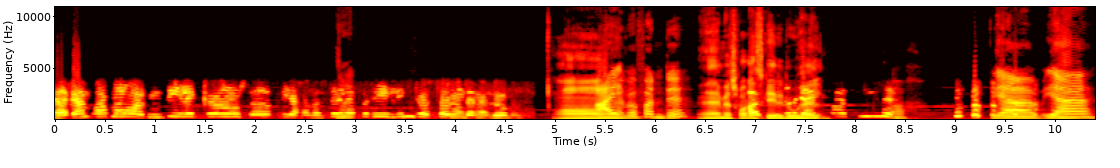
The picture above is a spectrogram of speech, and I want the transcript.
Jeg vil gerne brokke mig over, at min bil ikke kører nogen steder, fordi jeg holder stille, fordi Limfjordstunnelen den er lukket. Åh, Nej, hvorfor er den det? ja, men jeg tror, der er sket et uheld. Oh. Ja, ja,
